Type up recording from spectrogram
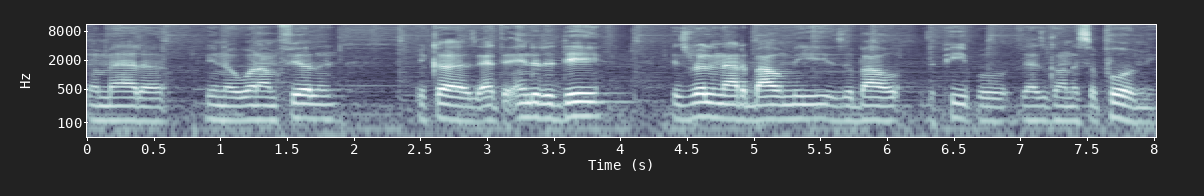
no matter you know what I'm feeling, because at the end of the day, it's really not about me. It's about the people that's going to support me.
